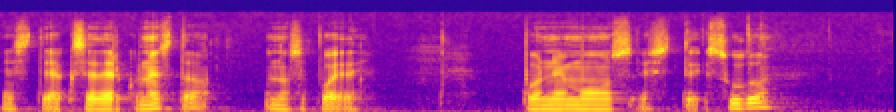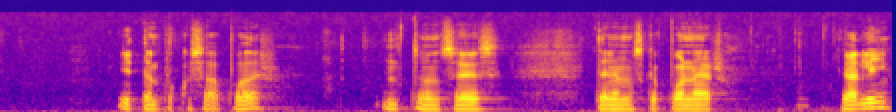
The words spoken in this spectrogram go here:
este, acceder con esto. No se puede. Ponemos este sudo y tampoco se va a poder. Entonces tenemos que poner Kali,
